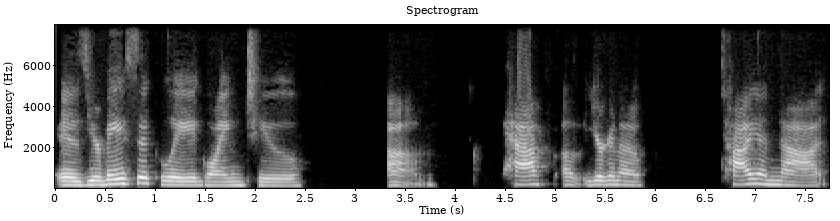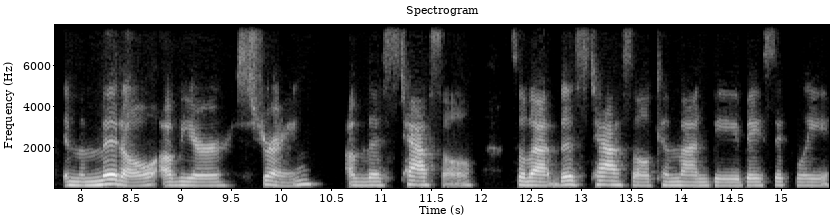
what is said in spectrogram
is you're basically going to um, half of you're going to tie a knot in the middle of your string of this tassel so that this tassel can then be basically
